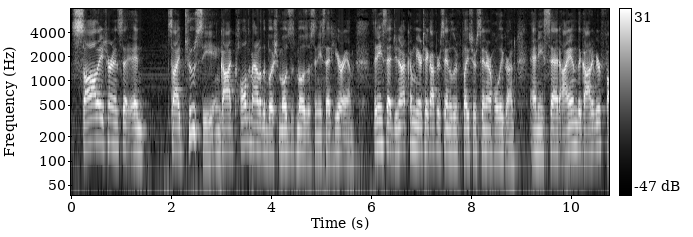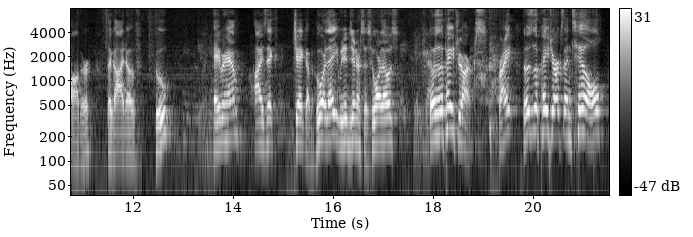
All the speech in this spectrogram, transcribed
Saw they turned and inside to see, and God called him out of the bush, Moses, Moses, and he said, Here I am. Then he said, Do not come near, take off your sandals, and place your sin on holy ground. And he said, I am the God of your father, the God of who? Abraham, Abraham Isaac, Jacob. Who are they? We did Genesis. Who are those? Those are the patriarchs, right? Those are the patriarchs until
